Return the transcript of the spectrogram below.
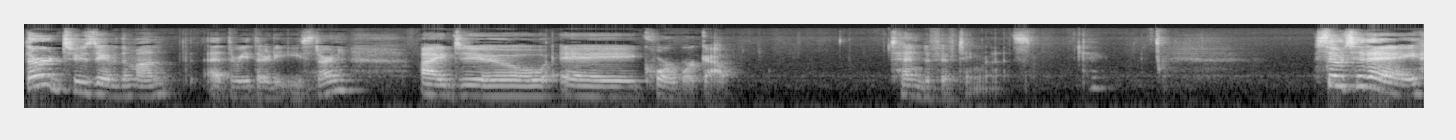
third Tuesday of the month at 3:30 Eastern, I do a core workout. 10 to 15 minutes. Okay. So today,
